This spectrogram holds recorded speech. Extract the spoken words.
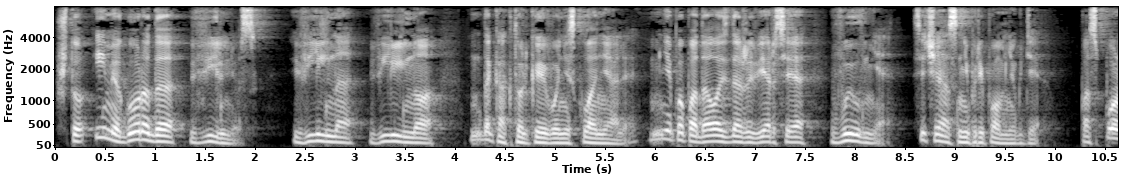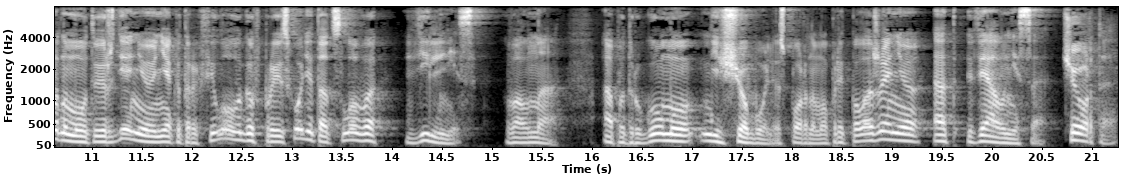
Что имя города Вильнюс, Вильна, Вильно, да как только его не склоняли. Мне попадалась даже версия «Вылне», сейчас не припомню где. По спорному утверждению некоторых филологов происходит от слова «вильнис» – «волна», а по-другому, еще более спорному предположению, от Вялниса – черта.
